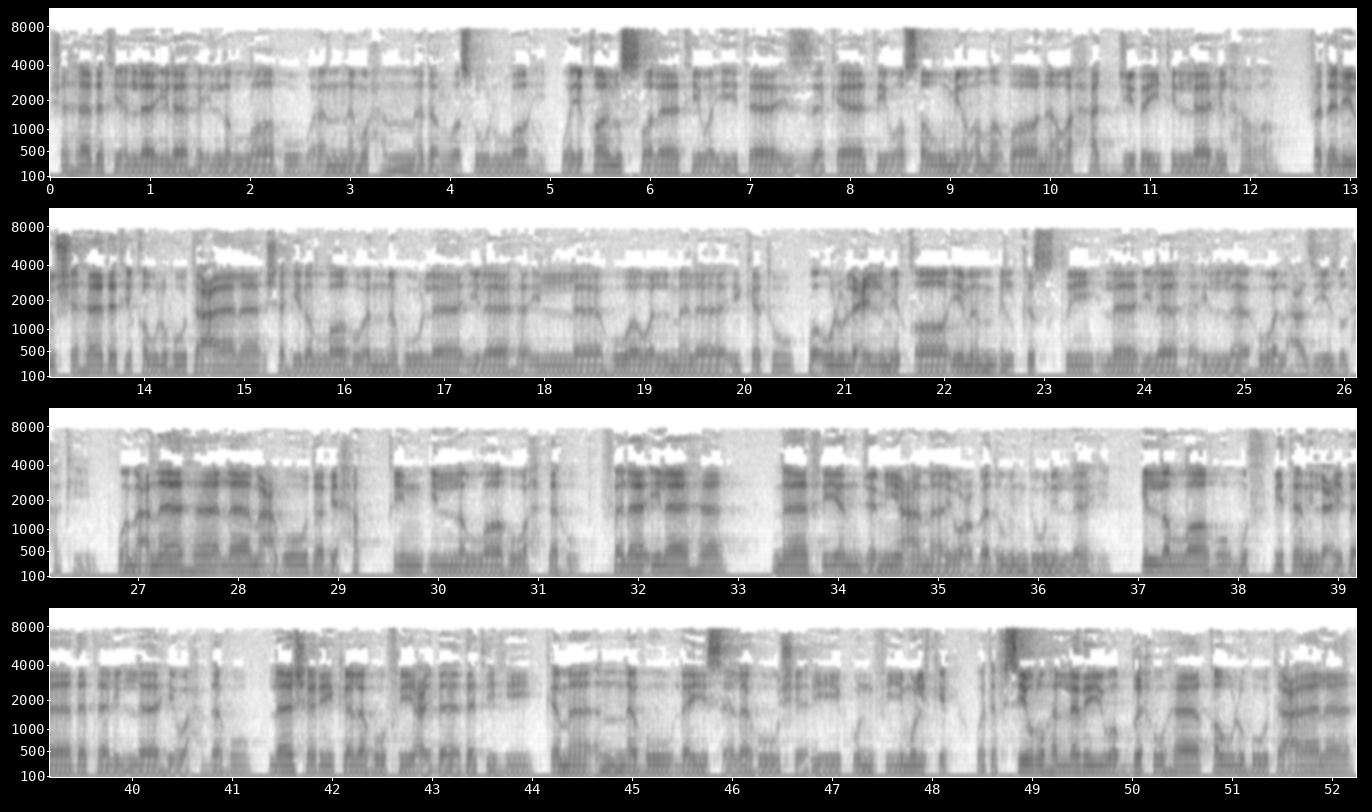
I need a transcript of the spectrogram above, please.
شهادة أن لا إله إلا الله وأن محمدا رسول الله وإقام الصلاة وإيتاء الزكاة وصوم رمضان وحج بيت الله الحرام. فدليل الشهادة قوله تعالى شهد الله أنه لا إله إلا هو والملائكة وأولو العلم قائما بالقسط لا إله إلا هو العزيز الحكيم ومعناها لا معبود بحق إلا الله وحده فلا إله نافيا جميع ما يعبد من دون الله إلا الله مثبتا العبادة لله وحده لا شريك له في عبادته كما أنه ليس له شريك في ملكه. وتفسيرها الذي يوضحها قوله تعالى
